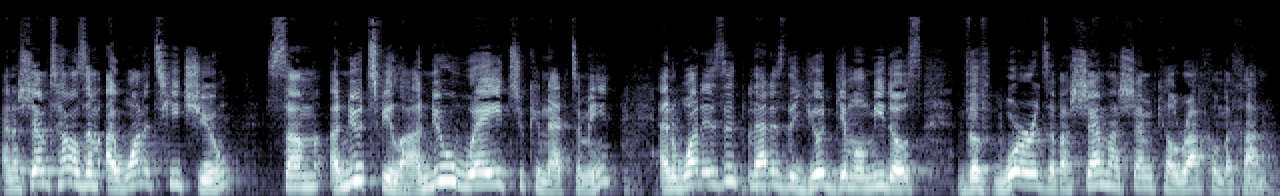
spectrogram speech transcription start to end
And Hashem tells him, I want to teach you some a new tefillah, a new way to connect to me. And what is it? That is the Yud Gimel Midos, the words of Hashem Hashem Kel Rachum.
